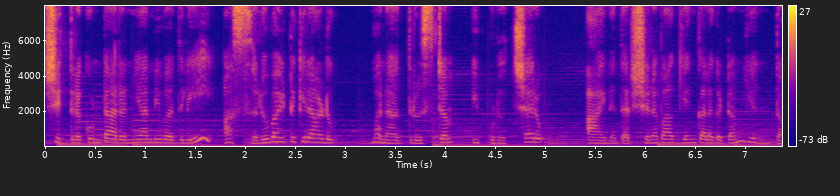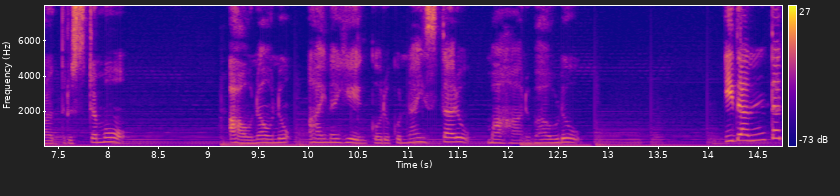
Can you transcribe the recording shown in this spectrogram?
చిత్రకుంట అరణ్యాన్ని వదిలి అస్సలు బయటికి రాడు. మన అదృష్టం ఇప్పుడొచ్చారు. ఆయన దర్శన భాగ్యం కలగటం ఎంత అదృష్టమో. అవునవును ఆయన ఏం కోరుకున్నా ఇస్తారు మహానుభావుడు. ఇదంతా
